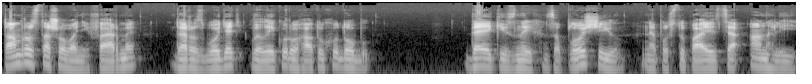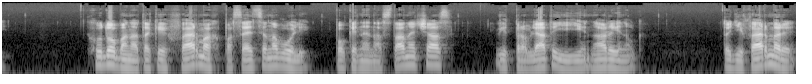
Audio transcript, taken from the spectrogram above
Там розташовані ферми, де розводять велику рогату худобу. Деякі з них за площею не поступаються Англії. Худоба на таких фермах пасеться на волі, поки не настане час відправляти її на ринок. Тоді фермери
